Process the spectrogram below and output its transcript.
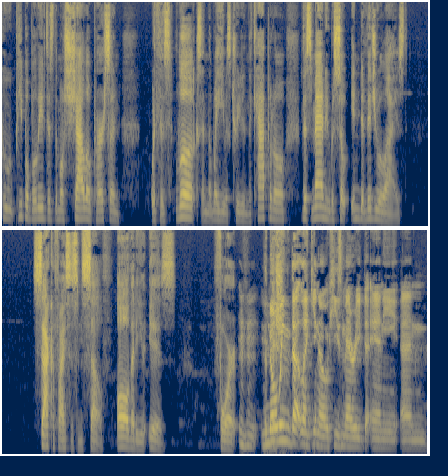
who people believed is the most shallow person with his looks and the way he was treated in the capital. This man who was so individualized sacrifices himself, all that he is, for hmm the Knowing that, like you know, he's married to Annie, and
